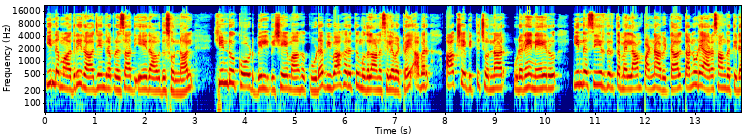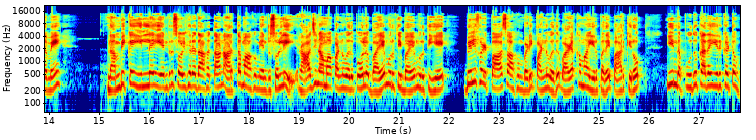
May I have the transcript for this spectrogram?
இந்த மாதிரி ராஜேந்திர பிரசாத் ஏதாவது சொன்னால் ஹிந்து கோட் பில் விஷயமாக கூட விவாகரத்து முதலான சிலவற்றை அவர் ஆக்ஷேபித்து சொன்னார். உடனே நேரு இந்த சீர்திருத்தமெல்லாம் பண்ணாவிட்டால் தன்னுடைய அரசாங்கத்திடமே நம்பிக்கை இல்லை என்று சொல்கிறதாகத்தான் அர்த்தமாகும் என்று சொல்லி ராஜினாமா பண்ணுவது போல பயமுறுத்தி பயமுறுத்தியே பில்கள் பாஸ் ஆகும்படி பண்ணுவது வழக்கமாயிருப்பதை பார்க்கிறோம். இந்த புது கதை இருக்கட்டும்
